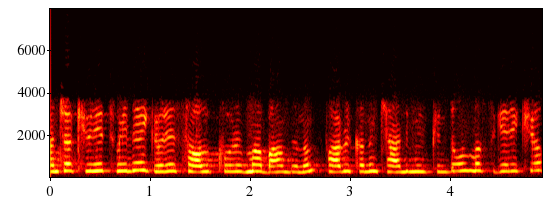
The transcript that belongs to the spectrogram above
Ancak yönetmeliğe göre sağlık koruma bandının fabrikanın kendi mülkünde olması gerekiyor.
